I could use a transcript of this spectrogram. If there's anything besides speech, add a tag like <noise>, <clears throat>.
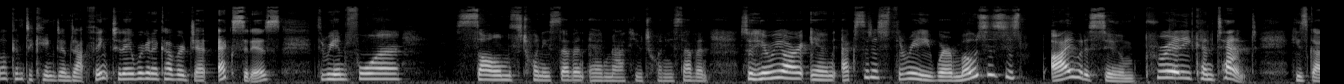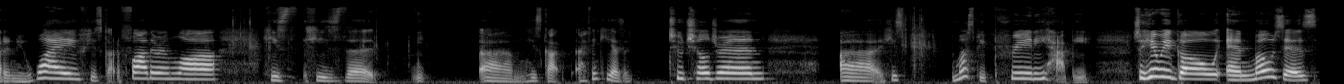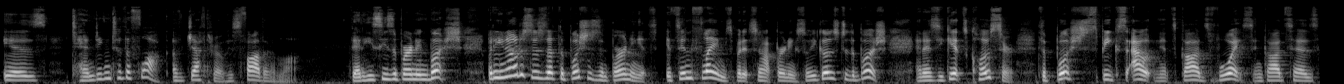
Welcome to Kingdom.think. Today we're going to cover Exodus 3 and 4, Psalms 27, and Matthew 27. So here we are in Exodus 3, where Moses is, I would assume, pretty content. He's got a new wife, he's got a father in law, he's, he's the, um, he's got, I think he has a, two children. Uh, he's must be pretty happy. So here we go, and Moses is tending to the flock of Jethro, his father in law. Then he sees a burning bush, but he notices that the bush isn't burning. It's, it's in flames, but it's not burning. So he goes to the bush, and as he gets closer, the bush speaks out, and it's God's voice. And God says,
